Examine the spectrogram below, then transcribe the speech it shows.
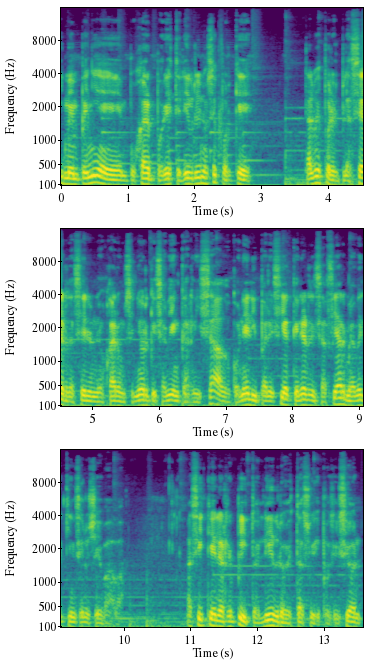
y me empeñé en empujar por este libro y no sé por qué. Tal vez por el placer de hacer enojar a un señor que se había encarnizado con él y parecía querer desafiarme a ver quién se lo llevaba. Así que le repito, el libro está a su disposición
